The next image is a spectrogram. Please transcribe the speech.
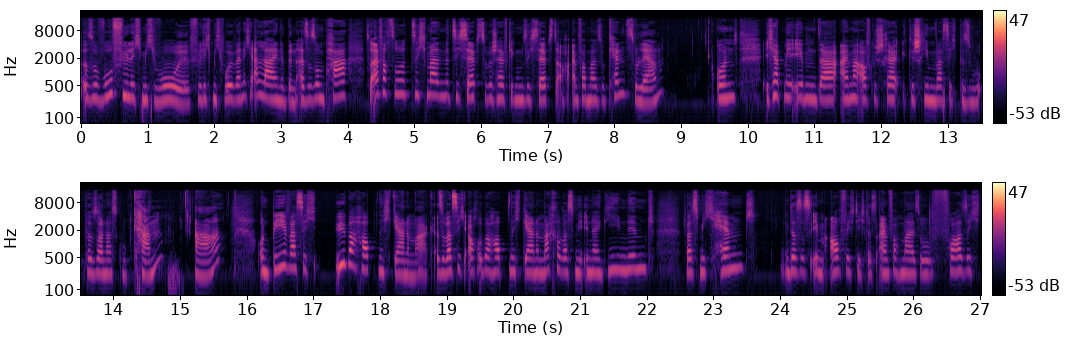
also wo fühle ich mich wohl? Fühle ich mich wohl, wenn ich alleine bin? Also so ein paar, so einfach so sich mal mit sich selbst zu beschäftigen, um sich selbst da auch einfach mal so kennenzulernen. Und ich habe mir eben da einmal aufgeschrieben, was ich besonders gut kann, A, und B, was ich überhaupt nicht gerne mag. Also was ich auch überhaupt nicht gerne mache, was mir Energie nimmt, was mich hemmt. Das ist eben auch wichtig, das einfach mal so vor sich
